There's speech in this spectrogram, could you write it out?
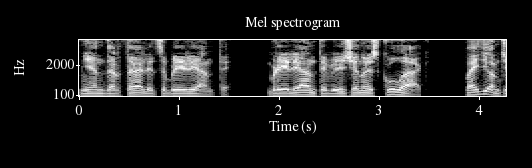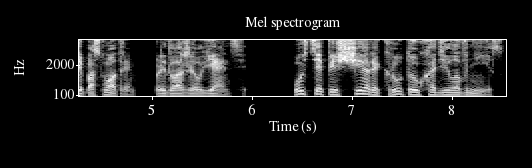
Неандерталец и бриллианты. Бриллианты величиной с кулак. Пойдемте посмотрим», — предложил Янси. Устье пещеры круто уходило вниз.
